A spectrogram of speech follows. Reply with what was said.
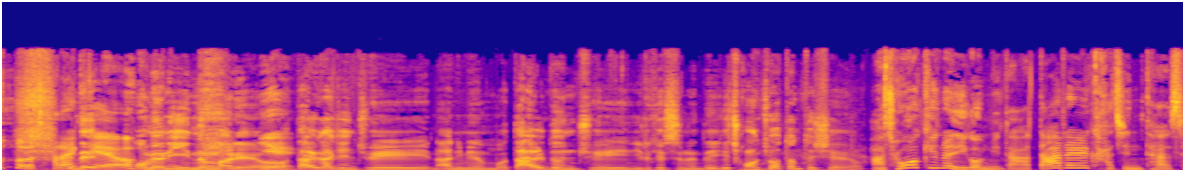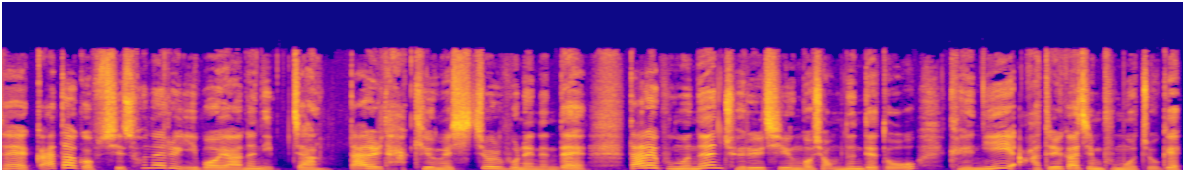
잘할게요. 엄연히 있는 말이에요. 예. 딸 가진 죄인 아니면 뭐 딸 둔 죄인 이렇게 쓰는데 이게 정확히 어떤 뜻이에요? 아, 정확히는 이겁니다. 딸을 가진 탓에 까닭 없이 손해를 입어야 하는 입장. 딸을 다 키우며 시집을 보내는데 딸의 부모는 죄를 지은 것이 없는데도 괜히 아들 가진 부모 쪽에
